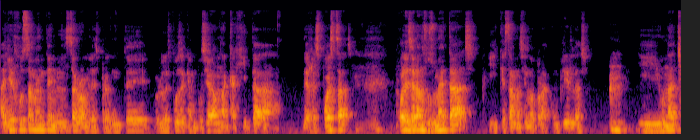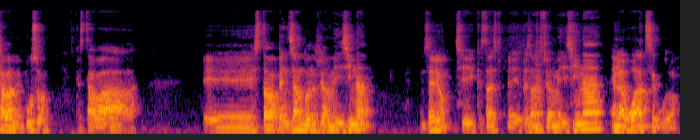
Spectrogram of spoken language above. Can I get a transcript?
Ayer justamente en mi Instagram les pregunté, les puse que me pusieran una cajita de respuestas, cuáles eran sus metas y qué están haciendo para cumplirlas. Y una chava me puso que estaba, eh, estaba pensando en estudiar medicina, ¿En serio? sí, que estaba eh, pensando en estudiar medicina, En la UAC seguro.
